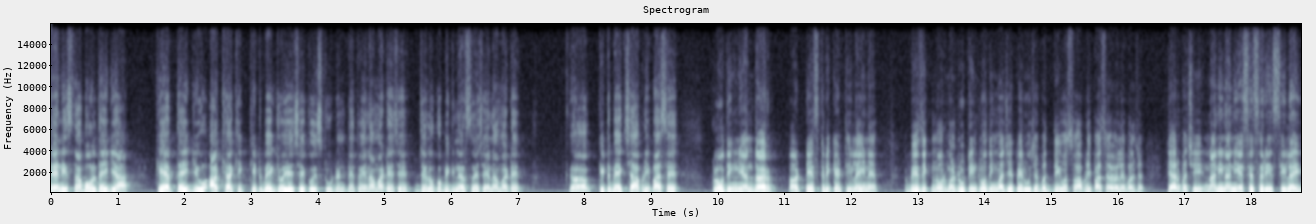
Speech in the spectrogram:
ટેનિસના બોલ થઈ ગયા કેપ થઈ ગયું, આખી આખી કિટ બેગ જોઈએ છે કોઈ સ્ટુડન્ટને તો એના માટે છે, જે લોકો બિગનર્સને છે એના માટે કિટ બેગ છે આપણી પાસે. ક્લોથિંગની અંદર ટેસ્ટ ક્રિકેટથી લઈને બેઝિક નોર્મલ રૂટીન ક્લોથિંગમાં જે પહેરવું છે બધી વસ્તુ આપણી પાસે અવેલેબલ છે. ત્યાર પછી નાની નાની એસેસરીઝથી લઈ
